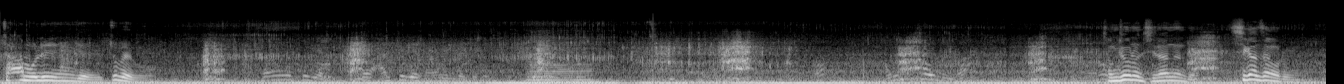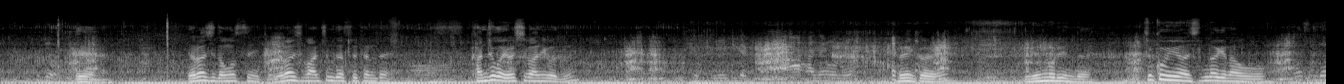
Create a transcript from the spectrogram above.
쫙 몰리는 게 쭈배고 저쪽에, 저 안쪽에서 하는데 지금. 타입인가? 정조는 지났는데 시간상으로는 예 11시 넘었으니까 11시 반쯤 됐을 텐데 간주가 10시 반이거든요 하네 오늘 그러니까요. 윷놀이인데. 쭈꾸미만 신나게 나오고. 고맙습니다.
